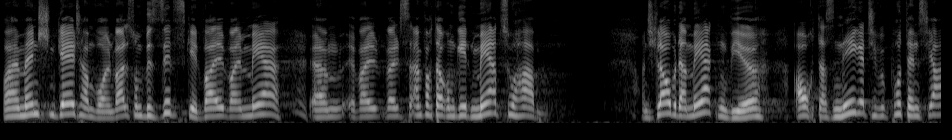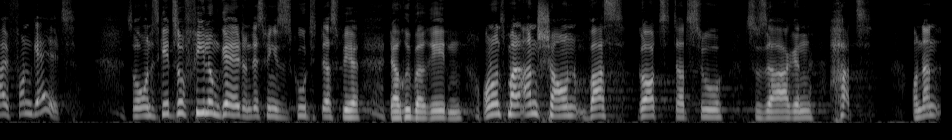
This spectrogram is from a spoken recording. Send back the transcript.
Weil Menschen Geld haben wollen, weil es um Besitz geht, weil, weil, mehr, ähm, weil, weil es einfach darum geht, mehr zu haben. Und ich glaube, da merken wir auch das negative Potenzial von Geld. So, und es geht so viel um Geld und deswegen ist es gut, dass wir darüber reden und uns mal anschauen, was Gott dazu zu sagen hat. Und dann,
